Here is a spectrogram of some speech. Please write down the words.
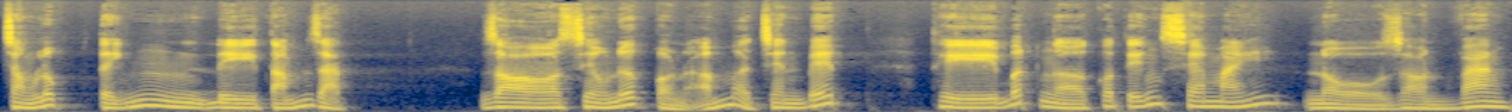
Trong lúc tính đi tắm giặt, do siêu nước còn ấm ở trên bếp, thì bất ngờ có tiếng xe máy nổ giòn vang.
